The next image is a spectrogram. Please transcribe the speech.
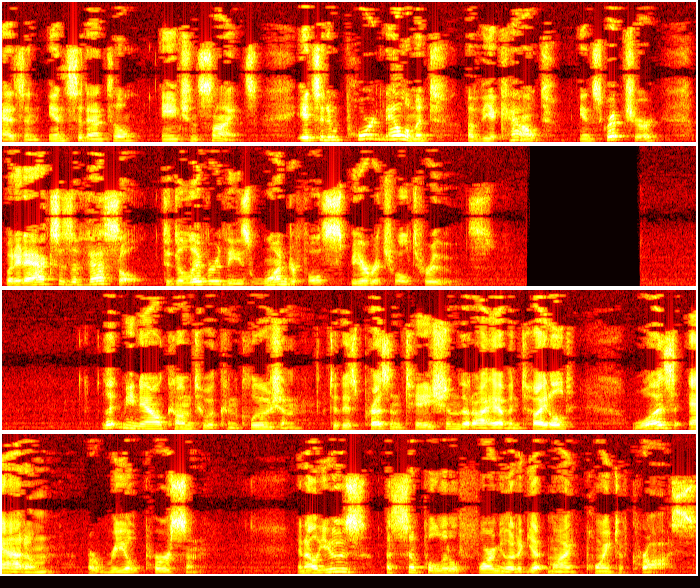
as an incidental ancient science. It's an important element of the account in Scripture, but it acts as a vessel to deliver these wonderful spiritual truths. Let me now come to a conclusion to this presentation that I have entitled, Was Adam a Real Person? And I'll use a simple little formula to get my point across.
